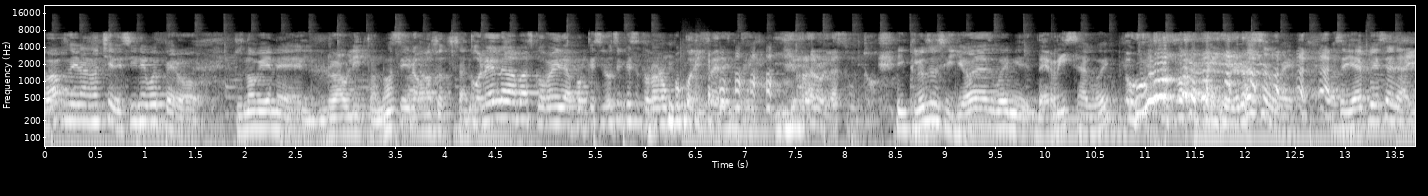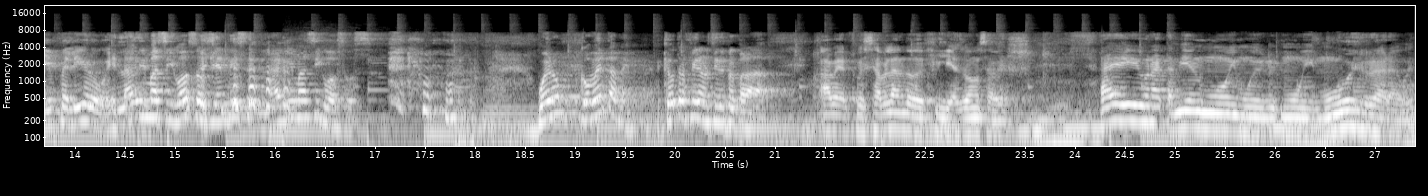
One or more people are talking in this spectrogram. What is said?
vamos a ir a noche de cine, güey, pero pues no viene el Raulito, ¿no? Sí, no, van nosotros a- con él nada más comedia, porque si no se empieza a tornar un poco diferente y raro el asunto. Incluso si lloras, güey, de risa, güey. ¡Uh! Un poco peligroso, güey. O sea, ya empiezas ahí en peligro, güey. Lágrimas y gozos, ¿quién dice? Lágrimas y gozos. Bueno, coméntame, ¿qué otra fila nos tienes preparada? A ver, pues hablando de filias, vamos a ver. Hay una también muy, muy, muy, muy rara, güey.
